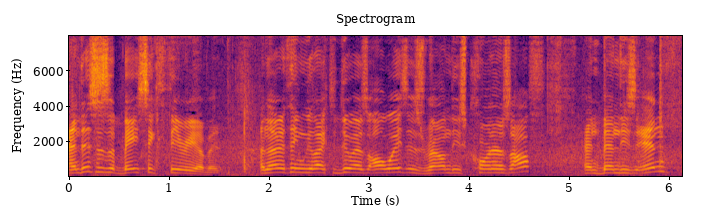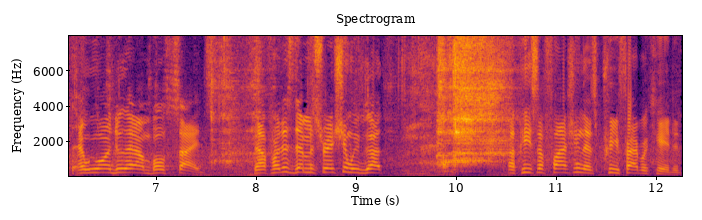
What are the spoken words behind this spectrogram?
And this is a basic theory of it. Another thing we like to do as always is round these corners off and bend these in and we want to do that on both sides. Now for this demonstration we've got a piece of flashing that's prefabricated.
